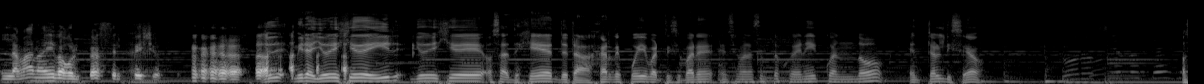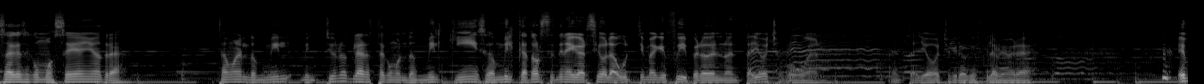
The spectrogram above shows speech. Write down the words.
la mano ahí para golpearse el pecho. Yo de- mira, yo dejé de ir, yo dejé de, o sea, dejé de trabajar después y participar en, en Semana Santa Juvenil cuando entré al liceo. O sea que hace como 6 años atrás. Estamos en el 2021, claro, está como el 2015, 2014 tiene que haber sido la última que fui, pero del 98, pues bueno. 98 creo que fue la primera vez. Es,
